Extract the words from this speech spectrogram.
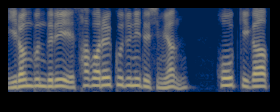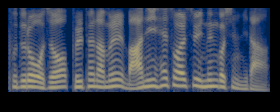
이런 분들이 사과를 꾸준히 드시면 호흡기가 부드러워져 불편함을 많이 해소할 수 있는 것입니다.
